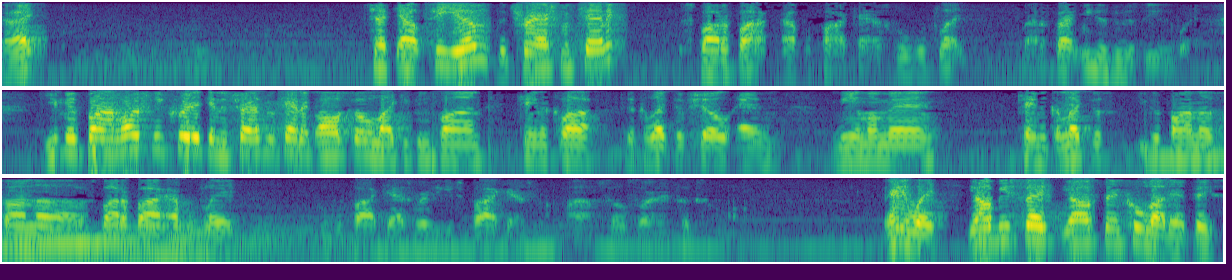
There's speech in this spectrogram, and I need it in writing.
Alright? Check out TM, the trash mechanic. Spotify, Apple Podcasts, Google Play. Matter of fact, we just do this the easy way. You can find Harshly Critic and the Trash Mechanic also, like you can find Kane O'Clock, the Collective Show, and me and my man, Kane Collective. You can find us on uh, Spotify, Apple Play, Google Podcasts, wherever you get your podcasts from. I'm so sorry that took so long. Anyway, y'all be safe. Y'all stay cool out there. Peace.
